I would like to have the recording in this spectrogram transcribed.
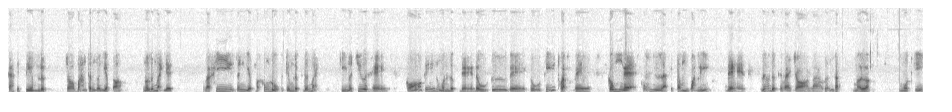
các cái tiềm lực cho bản thân doanh nghiệp đó. Nó lớn mạnh lên và khi doanh nghiệp mà không đủ cái tiềm lực lớn mạnh thì nó chưa thể có cái nguồn lực để đầu tư về độ kỹ thuật về công nghệ cũng như là cái tầm quản lý để giữ được cái vai trò là dẫn dắt mở đường. Một cái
